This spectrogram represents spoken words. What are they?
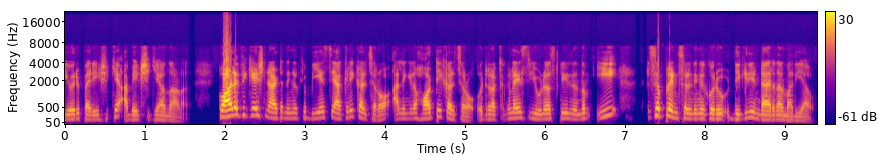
ഈ ഒരു പരീക്ഷയ്ക്ക് അപേക്ഷിക്കാവുന്നതാണ്. ക്വാളിഫിക്കേഷൻ ആയിട്ട് നിങ്ങൾക്ക് ബി എസ് സി അഗ്രികൾച്ചറോ അല്ലെങ്കിൽ ഹോർട്ടിക്കൾച്ചറോ ഒരു റെക്കഗ്നൈസ്ഡ് യൂണിവേഴ്സിറ്റിയിൽ നിന്നും ഈ ഡിസിപ്ലിൻസിൽ നിങ്ങൾക്ക് ഒരു ഡിഗ്രി ഉണ്ടായിരുന്നാൽ മതിയാവും.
